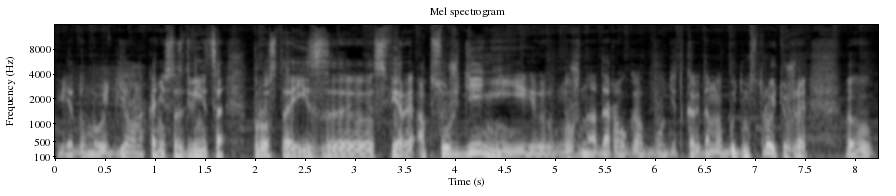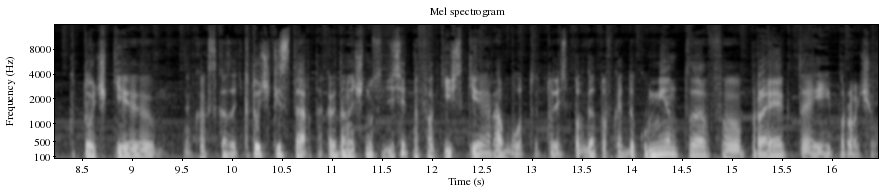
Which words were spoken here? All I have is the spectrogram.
я думаю, дело наконец-то сдвинется просто из э, сферы обсуждений. Нужна дорога будет, когда мы будем строить уже э, к точке, как сказать, к точке старта, когда начнутся действительно фактические работы, то есть подготовка документов, э, проекта и прочего.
